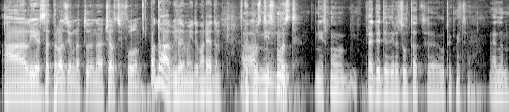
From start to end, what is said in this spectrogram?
ali sad prelazimo na, tu, na Chelsea Fulham. Pa da, idemo, idemo redom. Da pustim nismo, nismo predvideli rezultat uh, utakmice, ne znam.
